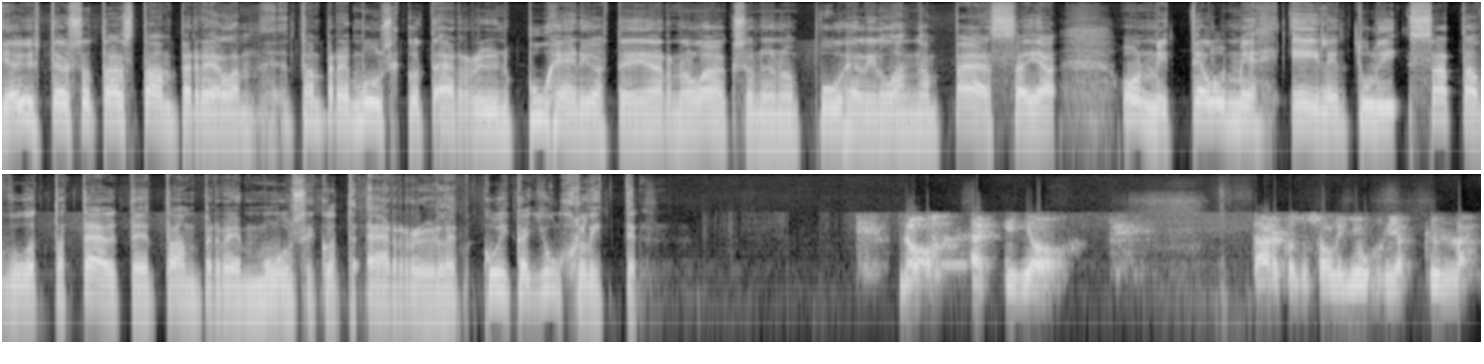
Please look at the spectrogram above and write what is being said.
Ja yhteys on taas Tampereella. Tampereen muusikot ryn puheenjohtaja Jarno Laaksonen on puhelinlangan päässä ja onnittelumme eilen tuli sata vuotta täyteen Tampereen muusikot rylle. Kuinka juhlitte? No, joo. Tarkoitus oli juhlia kyllä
